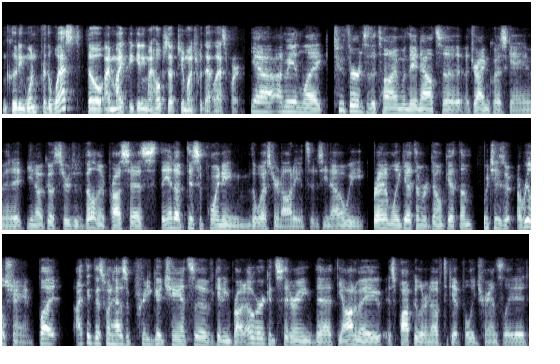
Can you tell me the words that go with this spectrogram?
including one for the West, though I might be getting my hopes up too much with that last part. Yeah, I mean, like two thirds of the time when they announce a, a Dragon Quest game and it, you know, goes through the development process, they end up disappointing the Western audiences. You know, we randomly get them or don't get them, which is a, a real shame. But I think this one has a pretty good chance of getting brought over, considering that the anime is popular enough to get fully translated.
